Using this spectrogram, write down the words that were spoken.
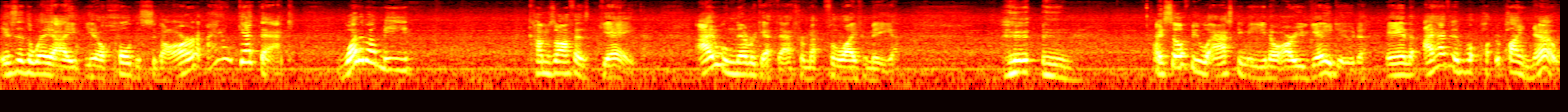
Is it the way I, you know, hold the cigar? I don't get that. What about me comes off as gay? I will never get that for, for the life of me. I still have people asking me, you know, are you gay, dude? And I have to reply no.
